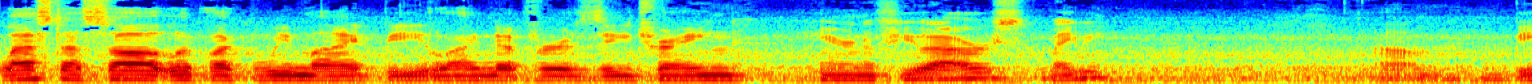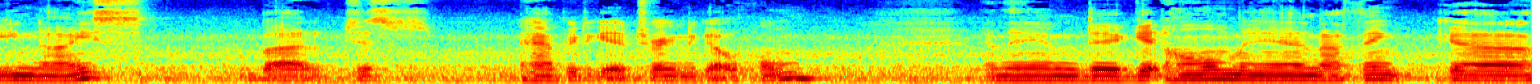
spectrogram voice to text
last I saw, it looked like we might be lined up for a Z train here in a few hours, maybe. Um, be nice, but just happy to get a train to go home. And then to get home, and I think, uh,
